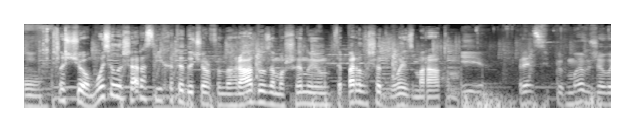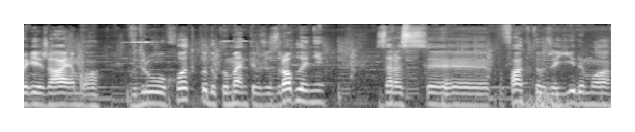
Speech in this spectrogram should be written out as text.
Ну що, мусили ще раз їхати до Чорнограду за машиною. Тепер лише двоє з Маратом. І в принципі, ми вже виїжджаємо в другу ходку, документи вже зроблені. Зараз е, по факту вже їдемо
